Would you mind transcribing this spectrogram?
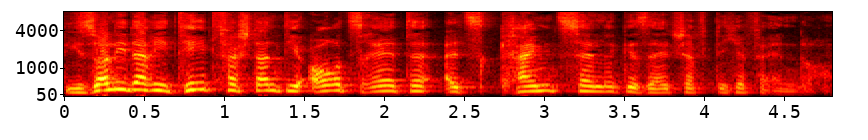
Die Solidarität verstand die Ortsräte als Keimzelle gesellschaftlicher Veränderung.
